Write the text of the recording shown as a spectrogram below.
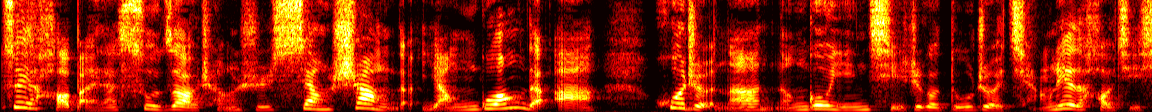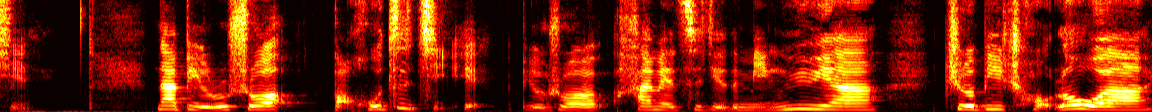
最好把它塑造成是向上的、阳光的啊，或者呢能够引起这个读者强烈的好奇心。那比如说保护自己，比如说捍卫自己的名誉呀，遮蔽丑陋啊，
